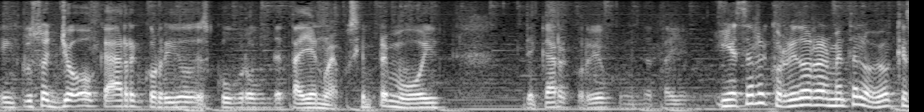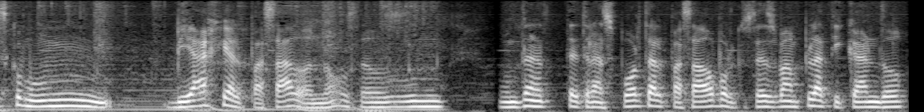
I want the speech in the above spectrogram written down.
E incluso yo cada recorrido descubro un detalle nuevo. Siempre me voy de cada recorrido con un detalle nuevo. Y este recorrido realmente lo veo que es como un viaje al pasado, ¿no? O sea, es un, un te transporta al pasado porque ustedes van platicando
